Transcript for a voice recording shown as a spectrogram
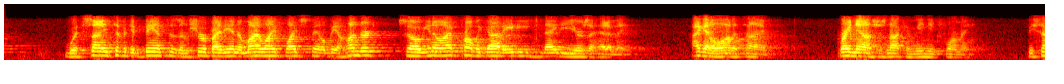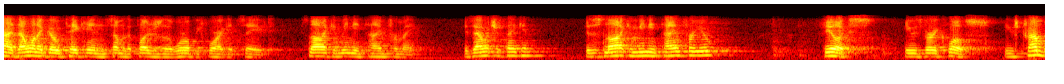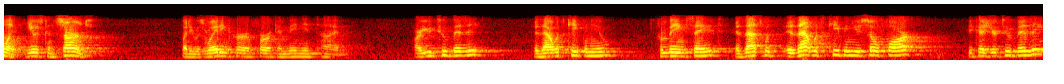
With scientific advances, I'm sure by the end of my life, lifespan will be 100. So, you know, I've probably got 80, 90 years ahead of me. I got a lot of time. Right now, it's just not convenient for me. Besides, I want to go take in some of the pleasures of the world before I get saved. It's not a convenient time for me. Is that what you're thinking? Is this not a convenient time for you? Felix, he was very close. He was trembling. He was concerned. But he was waiting for, for a convenient time. Are you too busy? Is that what's keeping you from being saved? Is that, what, is that what's keeping you so far? Because you're too busy?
